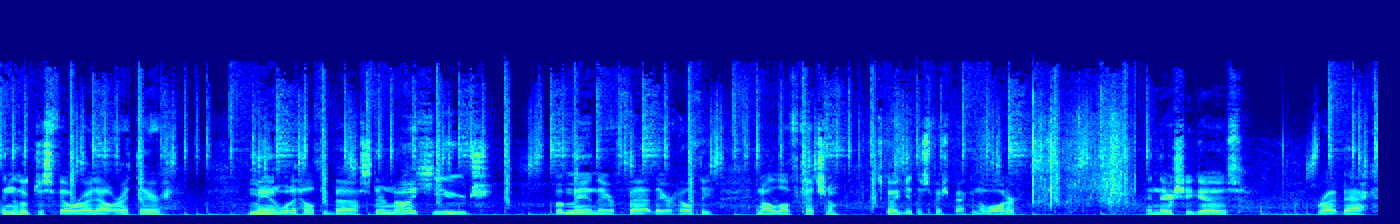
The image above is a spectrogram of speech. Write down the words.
and the hook just fell right out right there. Man, what a healthy bass. They're not huge, but man, they are fat, they are healthy, and I love catching them. Let's go and get this fish back in the water. And there she goes, right back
